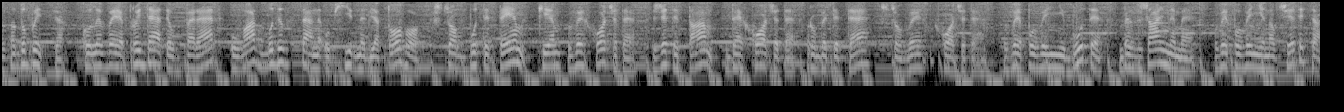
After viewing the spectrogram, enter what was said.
знадобиться. Коли ви пройдете вперед, у вас буде все необхідне для того, щоб бути тим, ким ви хочете, жити там, де хочете, робити те, що ви хочете. Ви повинні бути безжальними. Ви повинні навчитися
